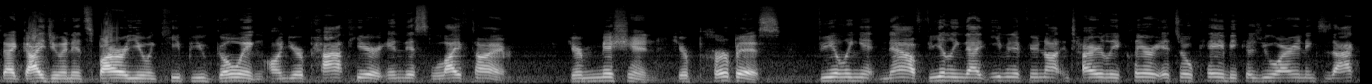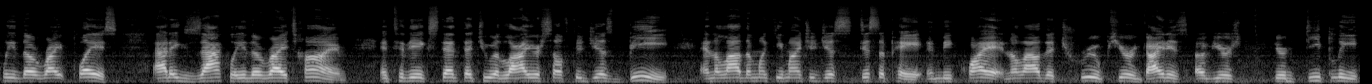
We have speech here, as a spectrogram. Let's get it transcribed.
that guide you and inspire you and keep you going on your path here in this lifetime. Your mission, your purpose, feeling it now, feeling that even if you're not entirely clear, it's okay because you are in exactly the right place at exactly the right time. And to the extent that you allow yourself to just be and allow the monkey mind to just dissipate and be quiet and allow the true, pure guidance of your, your deeply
